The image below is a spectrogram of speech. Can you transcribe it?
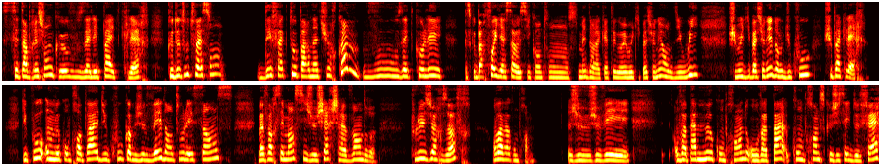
cette impression que vous n'allez pas être clair, que de toute façon, de facto par nature, comme vous êtes collé, parce que parfois il y a ça aussi quand on se met dans la catégorie multipassionné, on se dit oui, je suis multipassionné, donc du coup, je suis pas clair. Du coup, on me comprend pas. Du coup, comme je vais dans tous les sens, bah forcément, si je cherche à vendre plusieurs offres, on va pas comprendre. Je, je vais, on va pas me comprendre, on va pas comprendre ce que j'essaye de faire,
